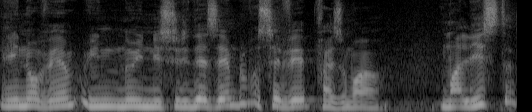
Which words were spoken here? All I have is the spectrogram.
Em novembro, em- no início de dezembro, você vê, faz uma, uma lista,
